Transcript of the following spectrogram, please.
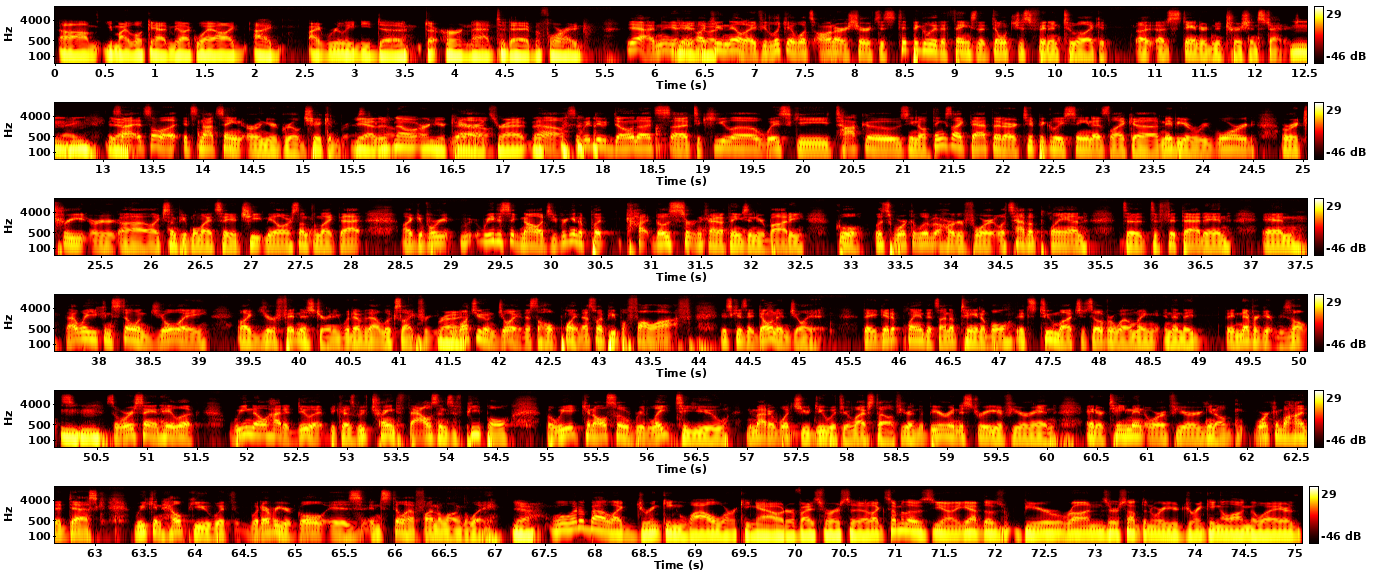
um, you might look at and be like, well, I, I, I really need to to earn that today before I. Yeah, and like it. you nailed it. If you look at what's on our shirts, it's typically the things that don't just fit into like a, a, a standard nutrition strategy, right? Mhm, It's yeah. not. It's not. It's not saying earn your grilled chicken breast. Yeah, there's know? no earn your carrots, right? No, so we do donuts, uh, tequila, whiskey, tacos, you know, things like that that are typically seen as like a maybe a reward or a treat or uh, like some people might say a cheat meal or something like that. Like if we're we just acknowledge if you're going to put ki- those certain kind of things in your body, cool. Let's work a little bit harder for it. Let's have a plan to to fit that in, and that way you can still enjoy like your fitness journey, whatever that looks like for you. Right. We want you to enjoy it. That's the whole point. That's why people fall off. Is because they don't enjoy it. They get a plan that's unobtainable. It's too much. It's overwhelming, and then they they never get results. Mm-hmm. So we're saying, hey, look, we know how to do it because we've trained thousands of people, but we can also relate to you no matter what you do with your lifestyle. If you're in the beer industry, if you're in entertainment, or if you're you know working behind a desk, we can help you with whatever your goal is and still have fun along the way. Yeah. Well, what about like drinking while working out or vice versa? Like some of those, you know, you have those beer runs or something where you're drinking along the way. Or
